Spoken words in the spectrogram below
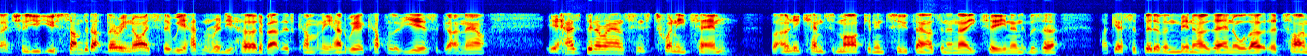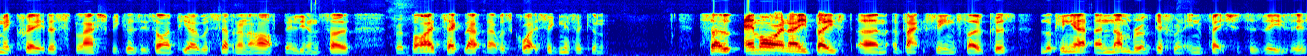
Actually, you, you summed it up very nicely. We hadn't really heard about this company, had we, a couple of years ago now. It has been around since 2010, but only came to market in 2018, and it was a, I guess, a bit of a minnow then. Although at the time it created a splash because its IPO was seven and a half billion. So for a biotech, that that was quite significant. So mRNA-based um, vaccine focus, looking at a number of different infectious diseases.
